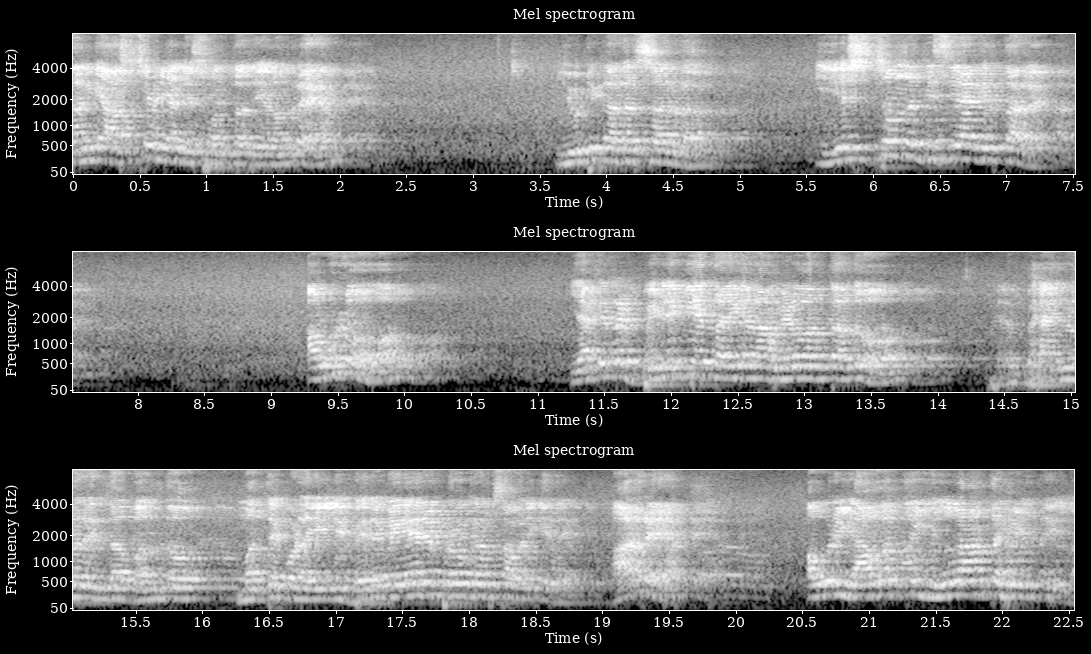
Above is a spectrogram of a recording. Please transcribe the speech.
ನನಗೆ ಆಶ್ಚರ್ಯ ಅನ್ನಿಸುವಂಥದ್ದು ಏನಂದರೆ ಅಂದರೆ ಯು ಟಿ ಖಾದರ್ ಸರ್ ಎಷ್ಟೊಂದು ಬಿಸಿಯಾಗಿರ್ತಾರೆ ಅವರು ಯಾಕೆಂದ್ರೆ ಬೆಳಿಗ್ಗೆ ತಾಯಿಗೆ ನಾವು ಹೇಳುವಂಥದ್ದು, ಬ್ಯಾಂಗ್ಳೂರಿಂದ ಬಂದು ಮತ್ತೆ ಕೂಡ ಇಲ್ಲಿ ಬೇರೆ ಬೇರೆ ಪ್ರೋಗ್ರಾಮ್ಸ್ ಅವರಿಗಿದೆ. ಆದರೆ, ಅವರು ಯಾವತ್ತೂ ಇಲ್ಲ ಅಂತ ಹೇಳ್ತಿಲ್ಲ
